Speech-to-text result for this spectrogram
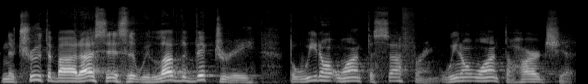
And the truth about us is that we love the victory, but we don't want the suffering. We don't want the hardship.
